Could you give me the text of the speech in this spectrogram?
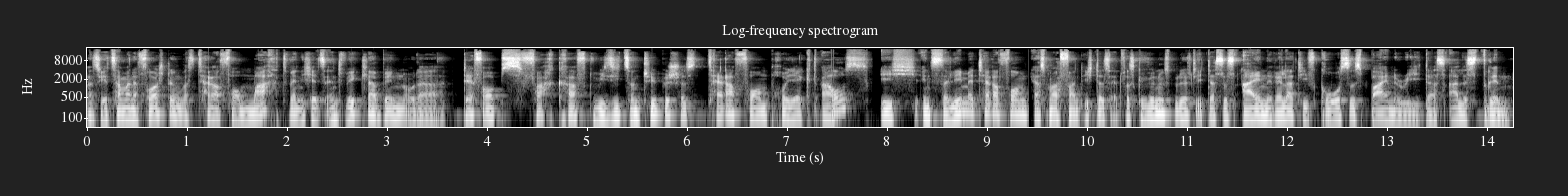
Also jetzt haben wir eine Vorstellung, was Terraform macht. Wenn ich jetzt Entwickler bin oder DevOps-Fachkraft, wie sieht so ein typisches Terraform-Projekt aus? Ich installiere mir Terraform. Erstmal fand ich das etwas gewöhnungsbedürftig. Das ist ein relativ großes Binary. Da ist alles drin.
